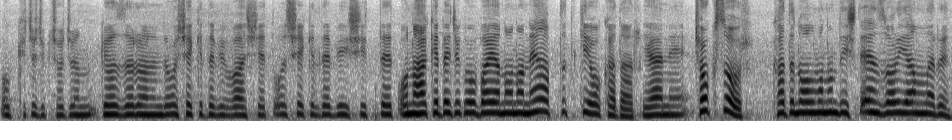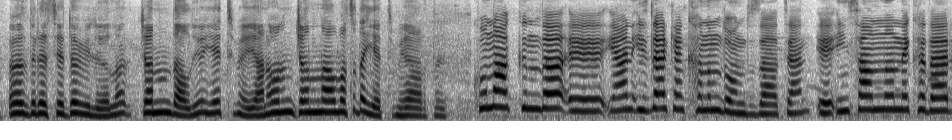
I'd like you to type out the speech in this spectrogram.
O küçücük çocuğun gözleri önünde o şekilde bir vahşet, o şekilde bir şiddet. Onu hak edecek o bayan ona ne yaptı ki o kadar? Yani çok zor. Kadın olmanın da işte en zor yanları. Öldüresiye dövülüyorlar. Canını da alıyor yetmiyor. Yani onun canını alması da yetmiyor artık. Konu hakkında e, yani izlerken kanım dondu zaten. E, insanlığın ne kadar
